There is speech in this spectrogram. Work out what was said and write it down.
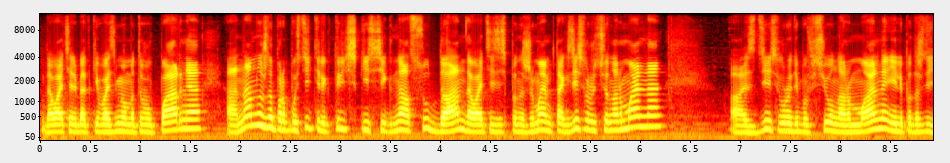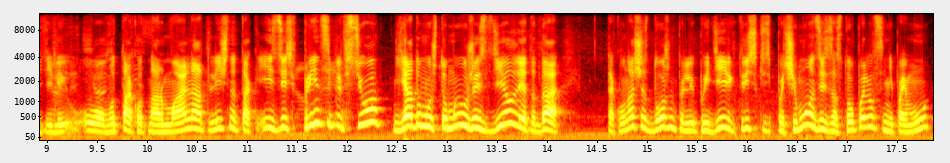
Давайте, ребятки, возьмем этого парня. А нам нужно пропустить электрический сигнал сюда. Давайте здесь понажимаем. Так, здесь вроде все нормально. А здесь вроде бы все нормально. Или, подождите, или... О, вот так вот нормально, отлично. Так, и здесь, в принципе, все. Я думаю, что мы уже сделали это, да. Так, у нас сейчас должен, по идее, электрический... Почему он здесь застопорился, не пойму.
